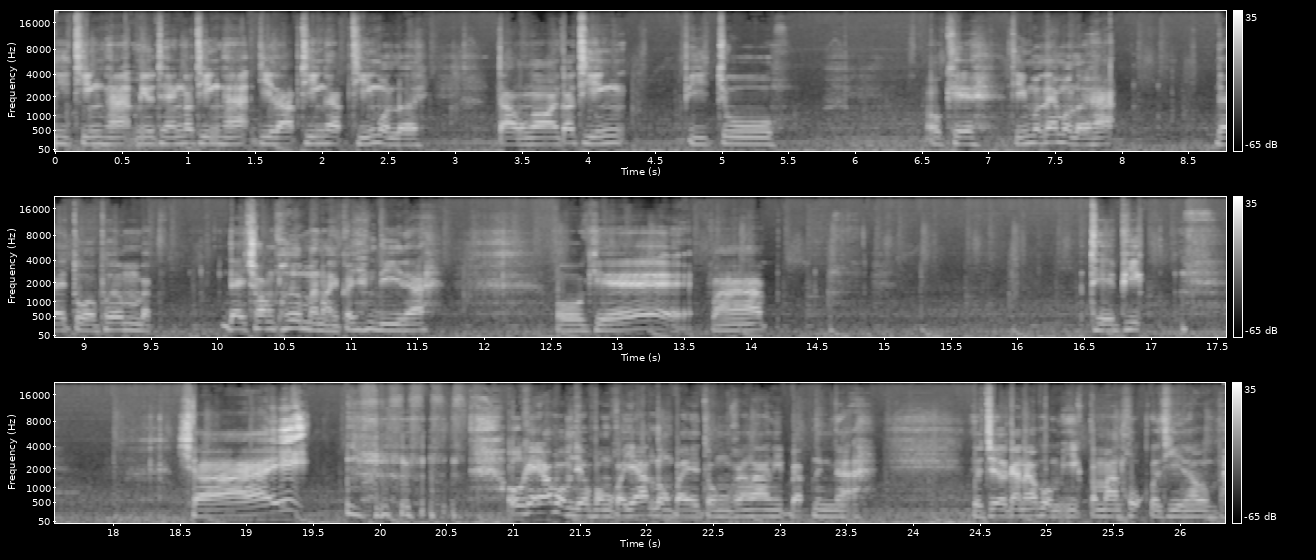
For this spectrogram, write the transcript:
นี่ทิ้งฮะ มิวแทงก็ทิ้งฮะ จีราฟทิ้งครับ ทิ้งหมดเลย เต่างอยก็ทิ้ง ปีจู โอเค ทิ้งหมดได้หมดเลยฮะ ได้ตัวเพิ่มแบบ ได้ช่องเพิ่มมาหน่อยก็ยังดีนะ โอเคปั๊บเทพิก ใช้ โอเคครับผมเดี๋ยวผมขออนุญาตลงไปตรงข้างล่างนี้แป๊บหนึ่งนะ เดี๋ยวเจอกันนะครับผมอีกประมาณ 6 นาทีนะผมไป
